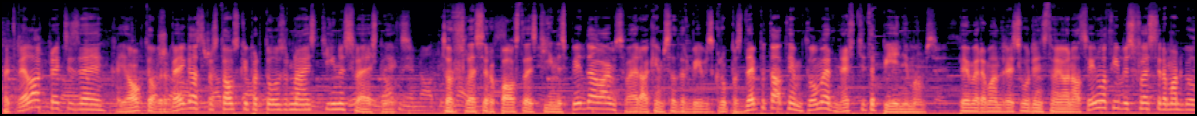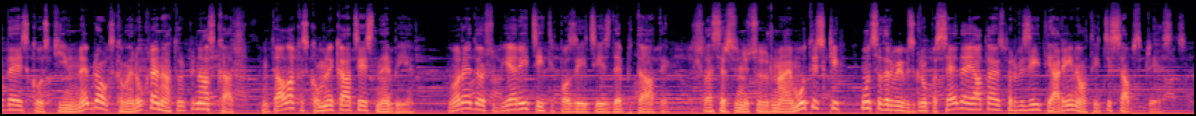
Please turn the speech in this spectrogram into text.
bet vēlāk precizēja, ka jau oktobra beigās Rostovski par to uzrunājis Ķīnas vēstnieks. Caur Šleseru paustais Ķīnas piedāvājums vairākiem sadarbības grupas deputātiem tomēr nešķita pieņemams. Piemēram, Andrejs Udins no jaunās vienotības Šleseram atbildējis, ka uz Ķīnu nebrauks, kamēr Ukrainā turpinās karš, un tālākas komunikācijas nebija. Noraidoši bija arī citi pozīcijas deputāti. Šlesers viņus uzrunāja mutiski, un sadarbības grupas sēdē jautājums par vizīti arī nav ticis apspriests.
